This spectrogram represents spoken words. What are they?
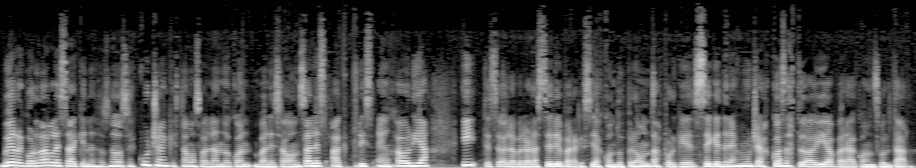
Voy a recordarles a quienes nos escuchan que estamos hablando con Vanessa González, actriz en Jauría, y te cedo la palabra Cere para que sigas con tus preguntas, porque sé que tenés muchas cosas todavía para consultar.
